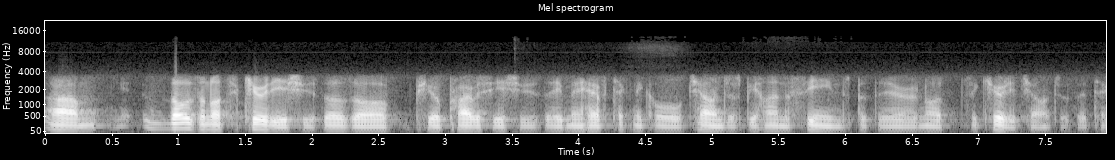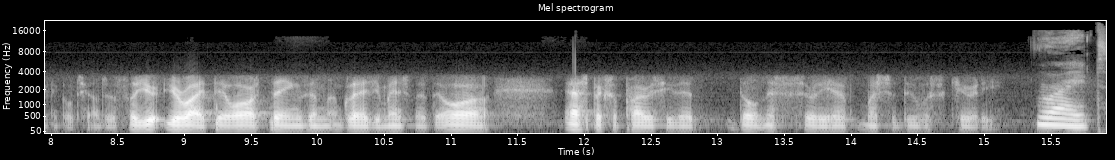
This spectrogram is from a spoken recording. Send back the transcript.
um, those are not security issues; those are pure privacy issues. They may have technical challenges behind the scenes, but they're not security challenges; they're technical challenges. So you're, you're right; there are things, and I'm glad you mentioned that there are aspects of privacy that don't necessarily have much to do with security. Right.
